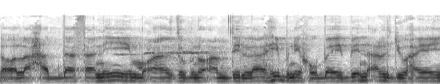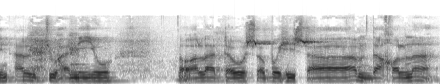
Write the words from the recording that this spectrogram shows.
qala haddatsani Muadz bin Abdullah bin Hubayb al-Juhayn al-Juhaniyu qala dawu Hisham dakhalna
